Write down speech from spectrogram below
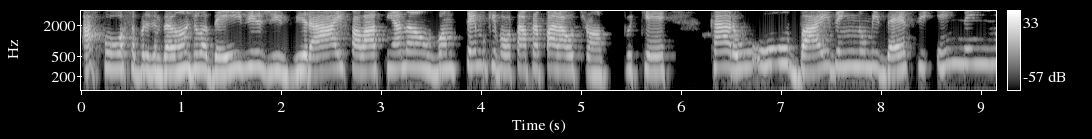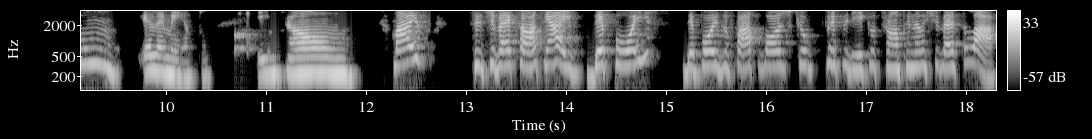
a força, por exemplo, da Angela Davis de virar e falar assim: ah, não, vamos, temos que voltar para parar o Trump. Porque, cara, o, o Biden não me desce em nenhum elemento. Então. Mas se tiver que falar assim, ah, depois, depois do fato, lógico que eu preferia que o Trump não estivesse lá.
